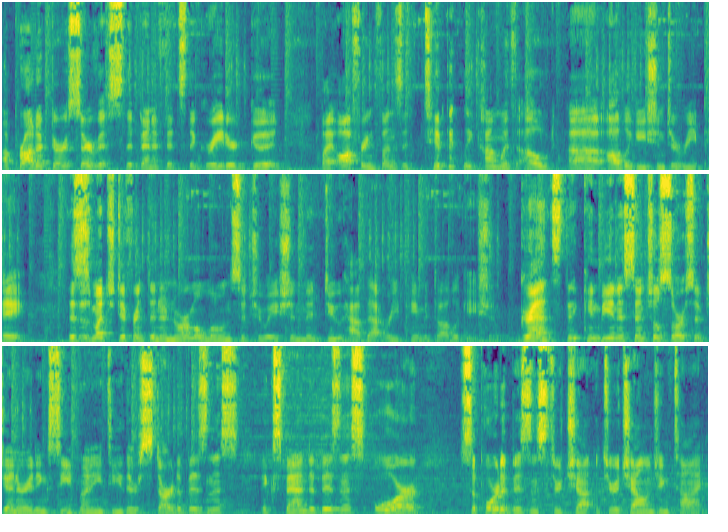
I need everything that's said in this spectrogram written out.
a product or a service that benefits the greater good by offering funds that typically come without uh, obligation to repay. This is much different than a normal loan situation that do have that repayment obligation. Grants that can be an essential source of generating seed money to either start a business, expand a business, or support a business through, cha- through a challenging time.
